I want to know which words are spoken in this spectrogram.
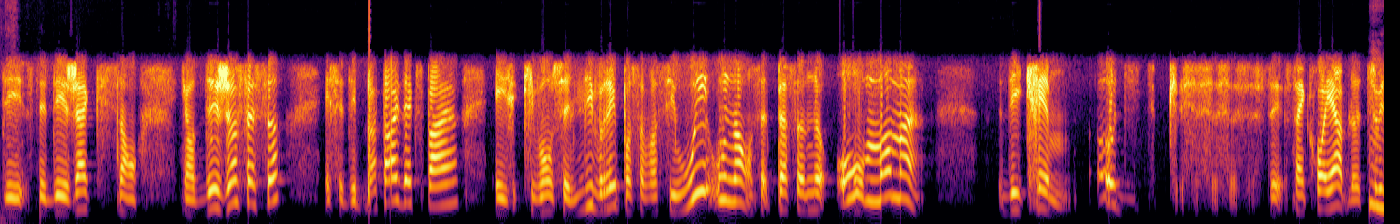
des, c'est des gens qui sont qui ont déjà fait ça et c'est des batailles d'experts et qui vont se livrer pour savoir si oui ou non cette personne-là, au moment des crimes, c'est incroyable. Mm.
